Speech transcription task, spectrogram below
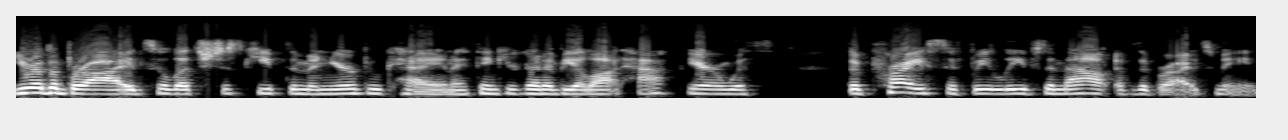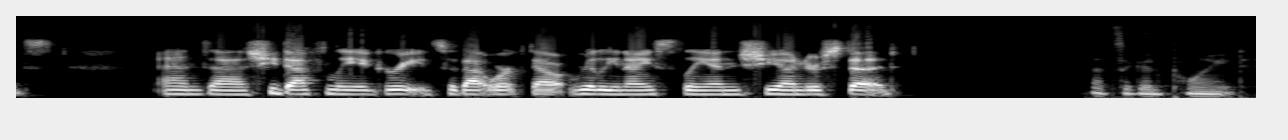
You're the bride, so let's just keep them in your bouquet. And I think you're going to be a lot happier with the price if we leave them out of the bridesmaids. And uh, she definitely agreed. So that worked out really nicely, and she understood. That's a good point.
